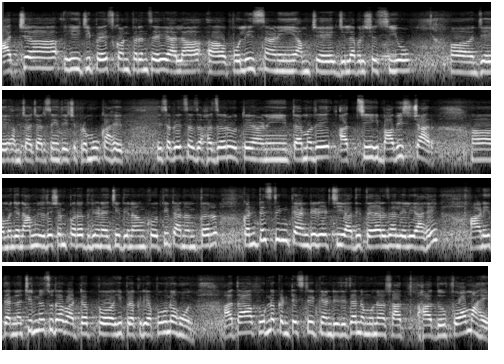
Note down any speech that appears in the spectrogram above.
आजच्या ही जी प्रेस कॉन्फरन्स आहे याला पोलीस आणि आमचे जिल्हा परिषद सी ओ जे आमच्या आचारसंहितेचे प्रमुख आहेत हे सगळेच हज- हजर होते आणि त्यामध्ये आजची ही बावीस चार म्हणजे नामनिर्देशन परत घेण्याची दिनांक होती. त्यानंतर कंटेस्टिंग कॅन्डिडेटची यादी तयार झालेली आहे आणि त्यांना चिन्हसुद्धा वाटप ही प्रक्रिया पूर्ण होऊन आता पूर्ण कंटेस्टिंग कॅन्डिडेटचा नमुना सात हा जो फॉर्म आहे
